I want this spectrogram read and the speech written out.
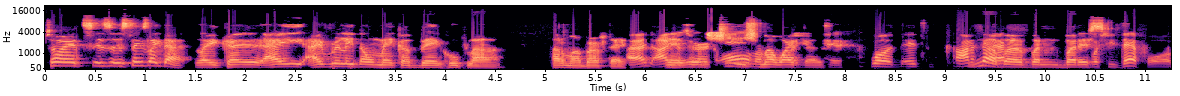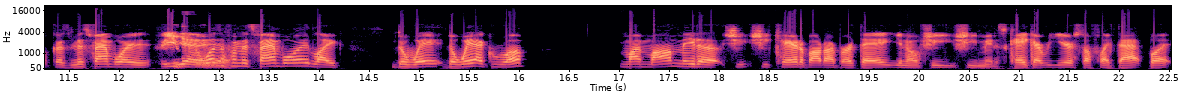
So it's, it's it's things like that. Like I I, I really don't make a big hoopla out of my birthday. I, I just Yeah, heard she- all my them. wife does. well, it's honestly no, that's but but but what it's she's there for. Because Miss Fanboy You, Yeah, if it wasn't for Miss Fanboy, like the way the way I grew up, my mom made a she she cared about our birthday. You know, she she made us cake every year, stuff like that. But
